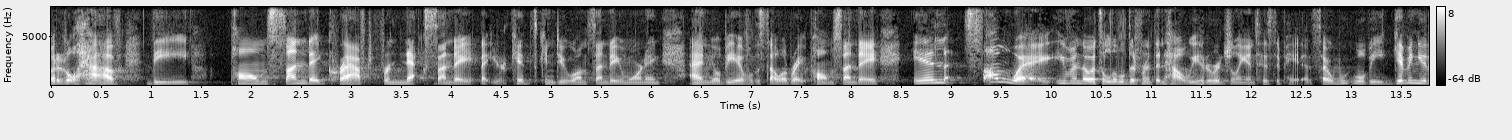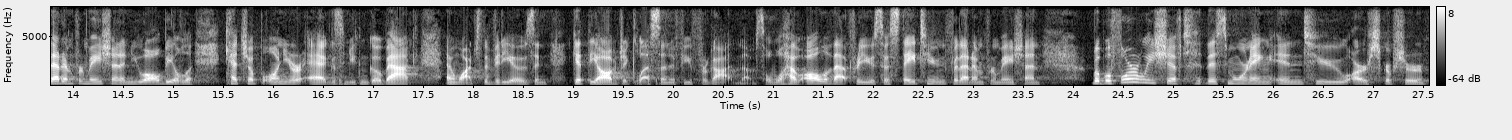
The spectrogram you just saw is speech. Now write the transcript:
but it'll have the Palm Sunday craft for next Sunday that your kids can do on Sunday morning, and you'll be able to celebrate Palm Sunday in some way, even though it's a little different than how we had originally anticipated. So we'll be giving you that information, and you all be able to catch up on your eggs, and you can go back and watch the videos and get the object lesson if you've forgotten them. So we'll have all of that for you, so stay tuned for that information. But before we shift this morning into our scripture,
